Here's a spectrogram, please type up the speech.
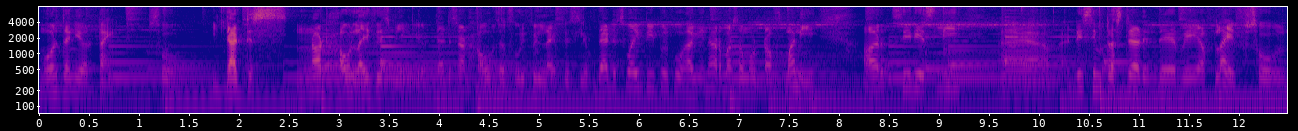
more than your time. So that is not how life is being lived. That is not how the fulfilled life is lived. That is why people who have enormous amount of money are seriously uh, disinterested in their way of life. So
